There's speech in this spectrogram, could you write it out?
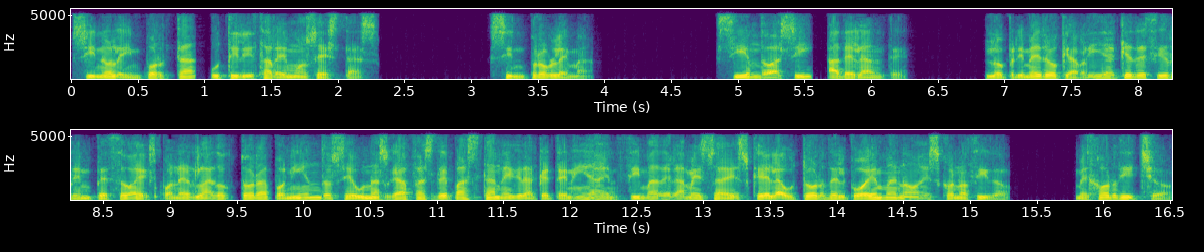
Si no le importa, utilizaremos estas. Sin problema. Siendo así, adelante. Lo primero que habría que decir empezó a exponer la doctora poniéndose unas gafas de pasta negra que tenía encima de la mesa es que el autor del poema no es conocido. Mejor dicho,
